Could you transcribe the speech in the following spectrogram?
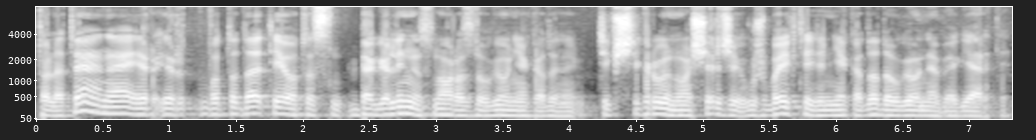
tolete, ne, ir, ir va tada atėjo tas begalinis noras daugiau niekada, tik iš tikrųjų nuoširdžiai užbaigti ir niekada daugiau nebegerti.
